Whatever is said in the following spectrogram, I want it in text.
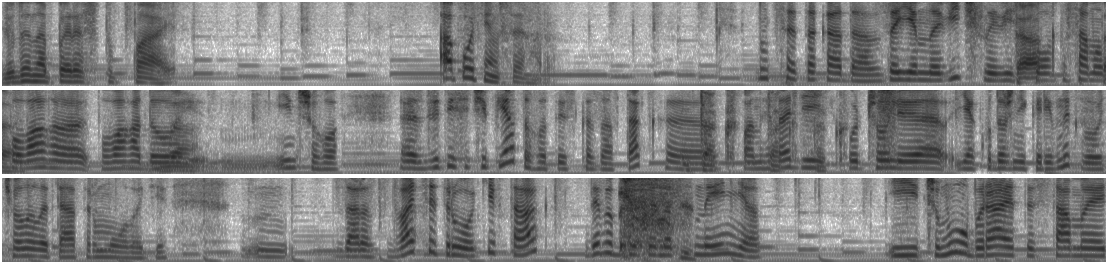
Людина переступає. А потім все гаразд. Ну, це така да, взаємна вічливість, Так, пов- самоповага, повага до Да. іншого. Е, З 2005-го ти сказав, так? Е, Так, Пан так, Геннадій так. очолює, як художній керівник, ви очолили театр молоді. М, Зараз 20 років, так? Де ви берете натхнення? І чому обираєте саме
